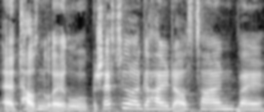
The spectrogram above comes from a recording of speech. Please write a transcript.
äh, 1000 Euro Geschäftsführergehalt auszahlen, weil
